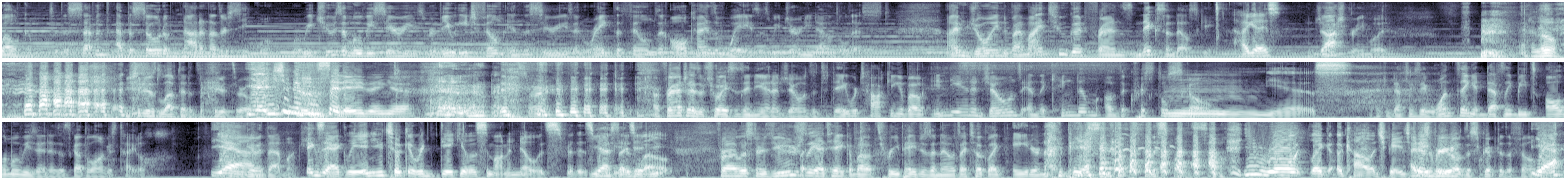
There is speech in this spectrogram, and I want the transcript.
Hello and welcome to the seventh episode of Not Another Sequel, where we choose a movie series, review each film in the series, and rank the films in all kinds of ways as we journey down the list. I'm joined by my two good friends, Nick Sandelsky Hi guys. and Josh Greenwood. Hello. You should have just left it at the clear throat. Yeah, you shouldn't have said anything. Yeah. Our franchise of choice is Indiana Jones, and today we're talking about Indiana Jones and the Kingdom of the Crystal Skull. Mm, yes. I can definitely say one thing it definitely beats all the movies in is it's got the longest title. Yeah. Give it that much. Exactly, and you took a ridiculous amount of notes for this Yes, movie I as did. well. You- for our listeners, usually I take about three pages of notes. I took like eight or nine pages of notes for this one. So You wrote like a college page. I just rewrote the script of the film. Yeah.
